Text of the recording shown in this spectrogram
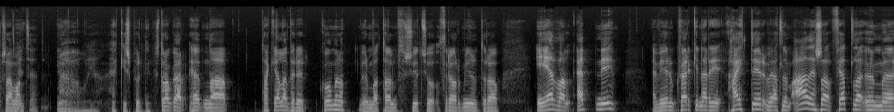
saman. Eitt set. Já, já, ekki spurning. Strákar, hérna, takk ég alveg fyrir komuna. Við erum að tala um 73 mínútur af eðal efni en við erum hverginari hættir. Við ætlum aðeins að fjalla um uh,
